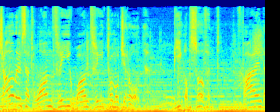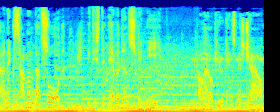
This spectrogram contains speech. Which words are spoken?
Chow lives at 1313 Tonochi Road. Be observant. Find and examine that sword. It is the evidence we need. I'll help you against Miss Chow,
